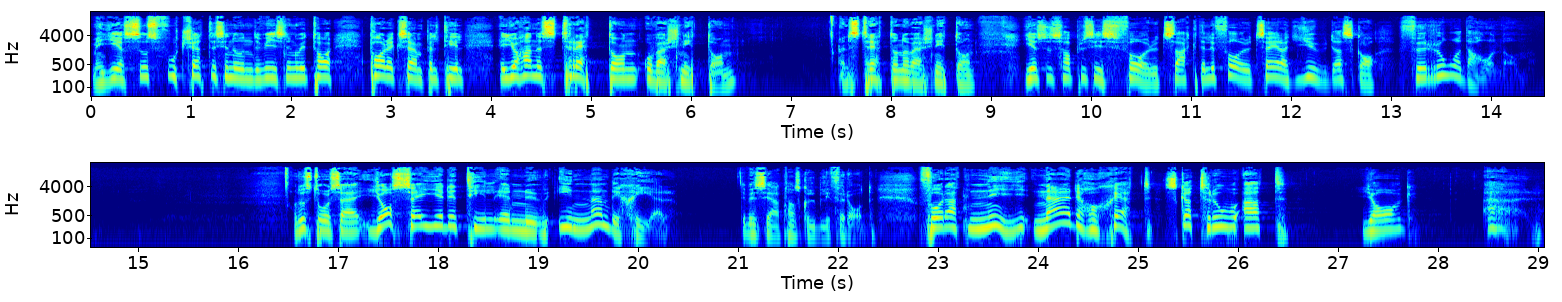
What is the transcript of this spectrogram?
Men Jesus fortsätter sin undervisning och vi tar ett par exempel till. Johannes 13 och vers 19. Johannes 13 och vers 19. Jesus har precis förutsagt, eller förutsäger att Judas ska förråda honom. Och då står det så här, jag säger det till er nu innan det sker. Det vill säga att han skulle bli förrådd. För att ni, när det har skett, ska tro att jag är.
